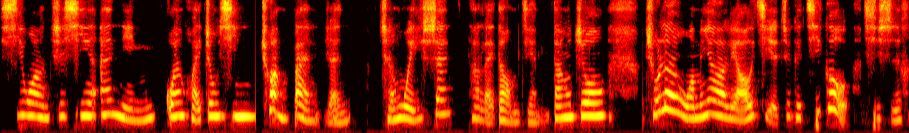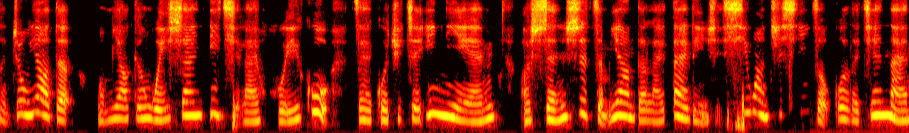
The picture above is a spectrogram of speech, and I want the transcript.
希望之心安宁关怀中心创办人。陈维山，他来到我们节目当中。除了我们要了解这个机构，其实很重要的，我们要跟维珊一起来回顾，在过去这一年，呃，神是怎么样的来带领希望之心走过了艰难，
